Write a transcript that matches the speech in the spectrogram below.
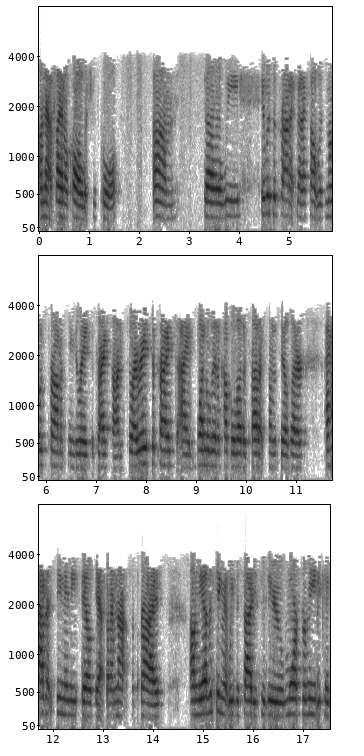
on that final call, which was cool. Um, so we, it was a product that I felt was most promising to raise the price on. So I raised the price. I bundled in a couple of other products on the sales letter. I haven't seen any sales yet, but I'm not surprised. Um, the other thing that we decided to do more for me because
